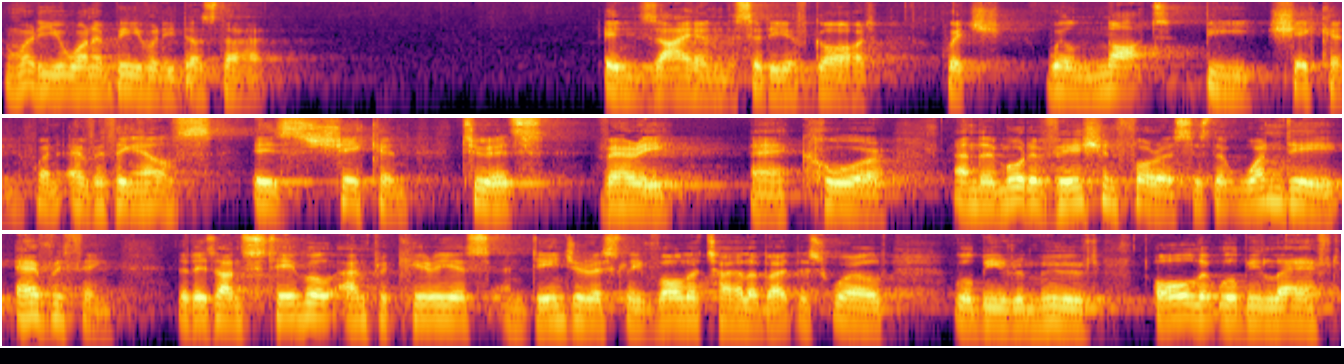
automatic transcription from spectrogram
And where do you want to be when He does that? In Zion, the city of God, which will not be shaken when everything else is shaken to its very uh, core. And the motivation for us is that one day everything that is unstable and precarious and dangerously volatile about this world will be removed. All that will be left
